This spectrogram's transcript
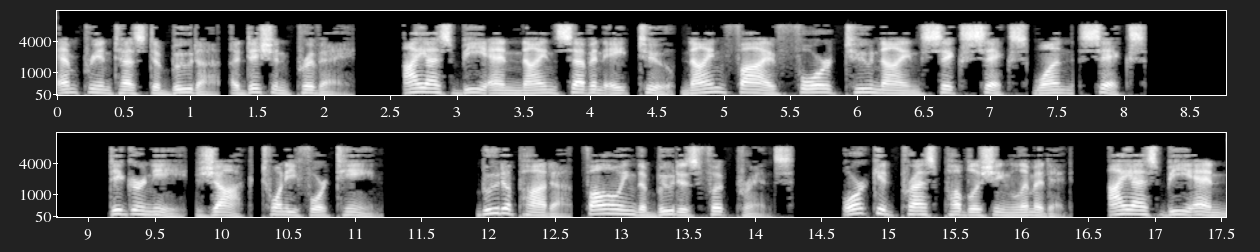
Empreintes de Buddha, edition privée. ISBN 978-2-9542966-1-6 Deguerny, Jacques 2014. Buddhapada, Following the Buddha's Footprints. Orchid Press Publishing Limited. ISBN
